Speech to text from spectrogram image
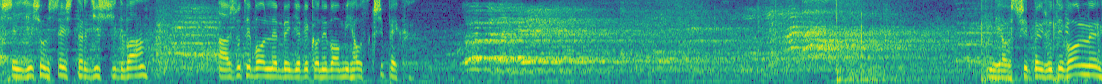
66-42, a rzuty wolne będzie wykonywał Michał Skrzypek. Michał Skrzypek, rzuty wolne.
